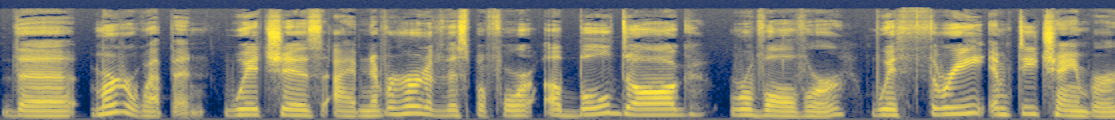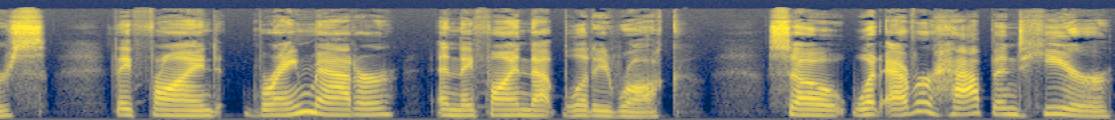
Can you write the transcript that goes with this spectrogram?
the murder weapon, which is, I've never heard of this before, a bulldog revolver with three empty chambers. They find brain matter and they find that bloody rock. So, whatever happened here,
